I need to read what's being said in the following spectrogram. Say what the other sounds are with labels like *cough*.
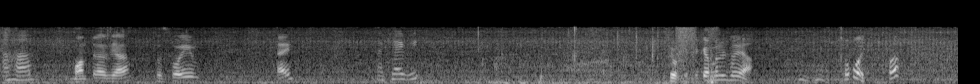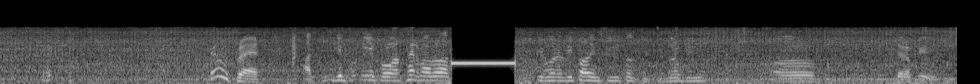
Aha. Mám teraz ja so svojím? Hej? Tak aj vy? Čo, si kameru, že ja? No poď, ha? Super. A ide, ide po laser, mám las... Ti možno vypalím ti to, tu ti zrobím... Uh, terapii.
